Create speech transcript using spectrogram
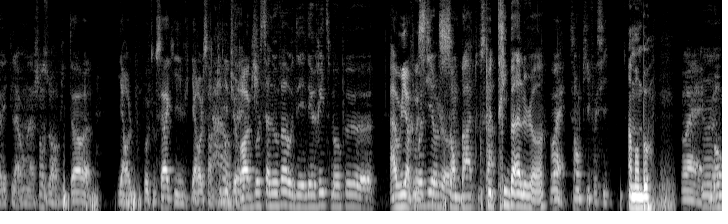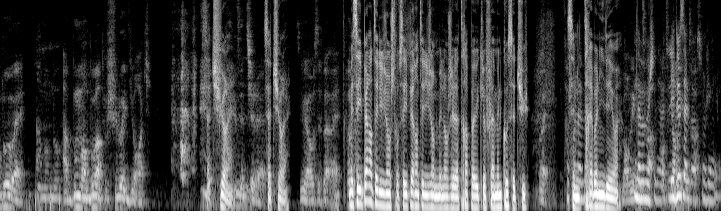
avec la- on a la chance, genre Victor, euh, Yarol Poupeau, tout ça, qui, Yarol c'est un Ah, pilier du fait, rock. Bossa nova ou des, des rythmes un peu. euh, Ah oui, un peu Comment dire, genre, samba, tout un ça. peu tribal, genre. Ouais, ça on kiffe aussi. Un mambo. Ouais, Ouais. mambo, ouais. Un mambo. Un bon mambo un peu chelou avec du rock. Ça tuerait. C'est tiré. Ça tuerait. Mais on sait pas, ouais. Mais c'est hyper intelligent, je trouve ça hyper intelligent de mélanger la trappe avec le flamenco, ça tue. C'est une très bonne idée, ouais. Bon, cas, Les deux albums sont géniaux.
